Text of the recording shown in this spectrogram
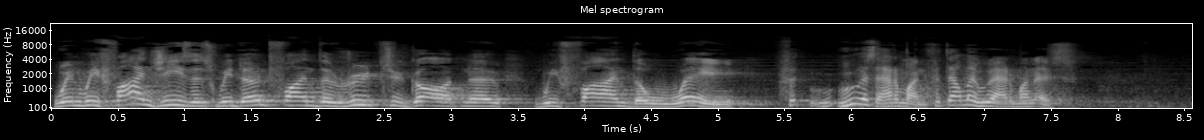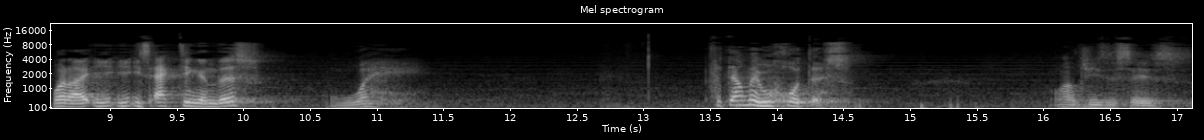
When we find Jesus, we don't find the route to God. No, we find the way. Who is Herman? Vertel me who Herman is. What he, he's acting in this way. Vertel my hoe God is. Well, Jesus says,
